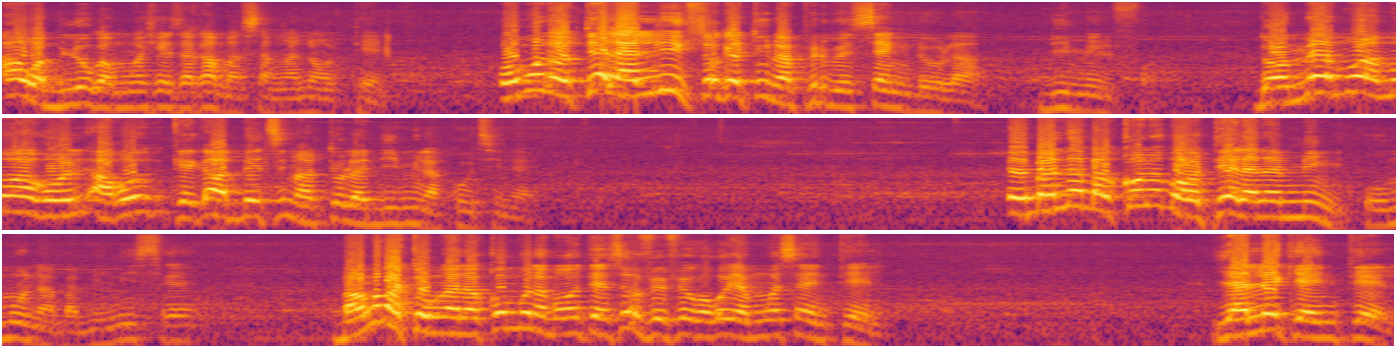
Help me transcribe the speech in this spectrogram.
awa biloko ya mwasi ezaka masanga na hotel omona hotel ya ligue soki etuna prix be 5 dollars 10 000 francs donc meme mwana moko akokeka abeti matolo ya 10 000 akoti na ye ebanda bakolo bahotel wana mingi omona baministre bango batongana nkombo na bango te so fefe koko ya mwasi ya intel ya leki ya intel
